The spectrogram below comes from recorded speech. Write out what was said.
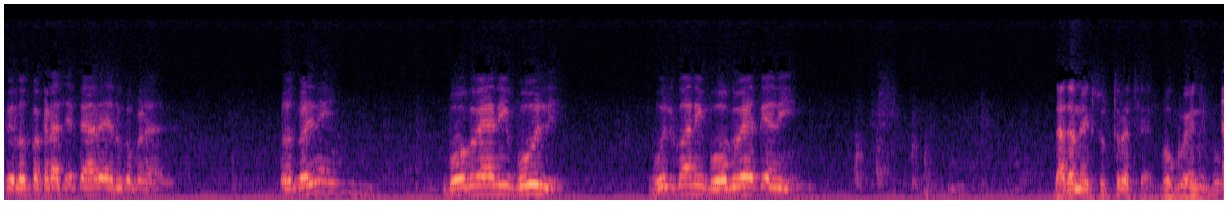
પેલો પકડાશે ત્યારે એનું કપડાય ખબર પડી ને? ભોગવે એની ભૂલ. ભૂલ કોની? ભોગવે તેની. દાદાનું એક સૂત્ર છે ભોગવે એની ભૂલ.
